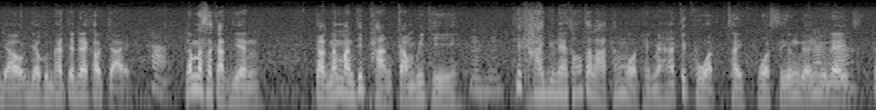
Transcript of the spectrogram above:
เดี๋ยวเดี๋ยวคุณแพทย์จะได้เข้าใจ ค่ะน้ำมันสกัดเย็นกับน้ำมันที่ผ่านกรรมวิธี อือฮึ ที่ขายอยู่ในท้องตลาดทั้งหมดเห็นไหมฮะที่ขวดใส่ขวดสีเหลืองๆอยู่ในอ่าฮะ ใน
